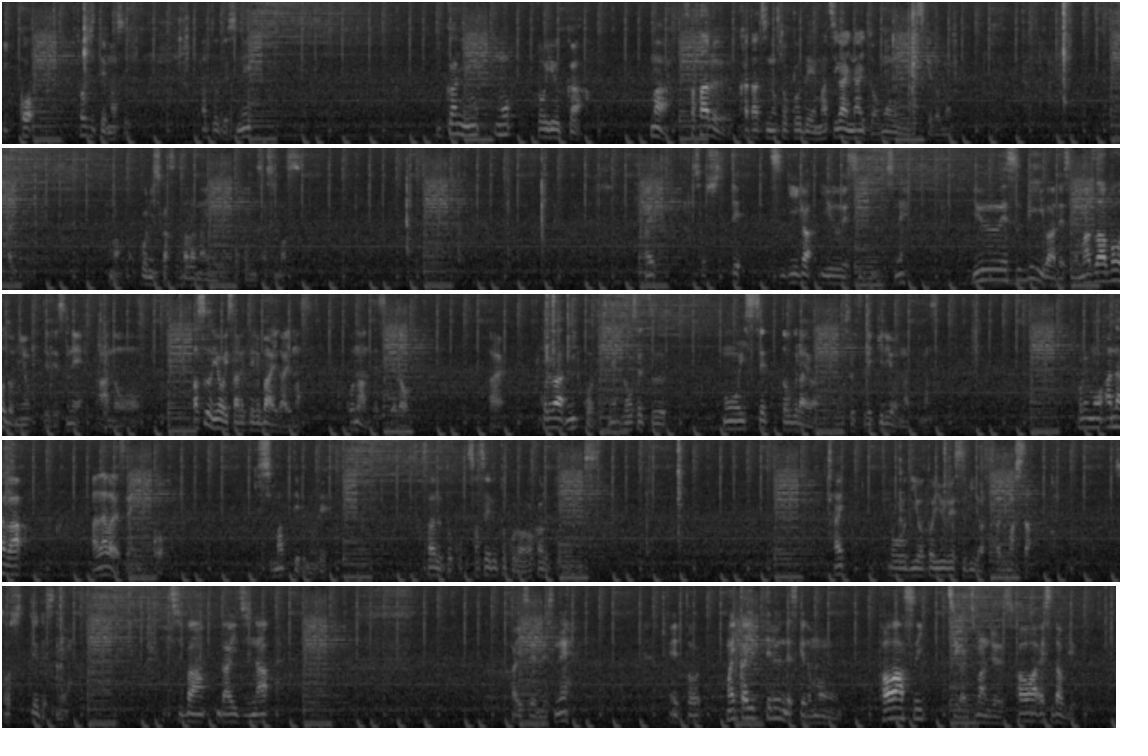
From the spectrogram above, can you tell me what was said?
1個閉じてます。あとですねいかにもというかまあ刺さる形のとこで間違いないと思うんですけども、はい。まあ、ここにしか刺さらないのでここに刺します。はい。そして次が USB ですね。USB はですねマザーボードによってですねあの多数用意されている場合があります。ここなんですけど。はい。これは2個ですね。増設もう1セットぐらいは増設できるようになってます。これも穴が穴がですね1個。閉まっているので刺さるとこさせるところは分かると思います。はい。オーディオと USB は刺さりました。そしてですね一番大事な配線ですね。えっと毎回言ってるんですけどもパワースイッチが一番重要です。パワー SW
